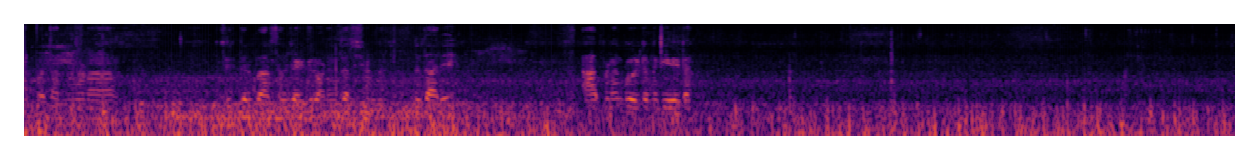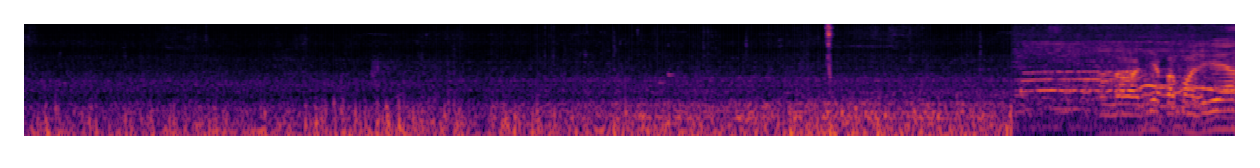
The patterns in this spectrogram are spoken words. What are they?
ਆਪਾਂ ਤੁਹਾਨੂੰ ਹੁਣ ਸ੍ਰੀ ਦਰਬਾਰ ਸਾਹਿਬ ਜਾ ਕੇ ਕਰਾਉਣੇ ਦਰਸ਼ਨ ਦਿਦਾਰੇ ਆਪਣਾ 골ਡਨ ਗੇਟ ਲਓ ਜੀ ਆਪਾਂ ਪਹੁੰਚ ਗਏ ਆ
